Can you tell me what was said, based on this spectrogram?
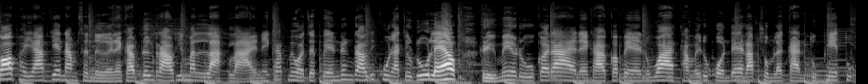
ก็พยายามที่จะนำเสนอนะครับเรื่องราวที่มันหลากหลายนะครับไม่ว่าจะเป็นเรื่องราวที่คุณอาจจะรู้แล้ว หรือไม่รู้ก็ได้นะครับก็เป็นว่าทำให้ทุกคนได้รับชมละกันทุกเพศทุก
